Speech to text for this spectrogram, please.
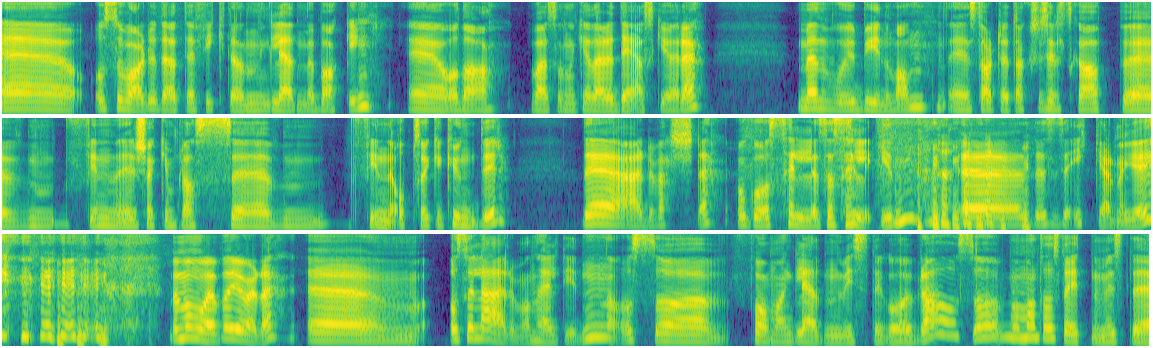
Eh, og så var det jo det at jeg fikk den gleden med baking, eh, og da var jeg sånn ok, da er det det jeg skal gjøre. Men hvor begynner man? Starter Starte et aksjeselskap, finner finne kjøkkenplass, eh, finne oppsøke kunder. Det er det verste. Å gå og selge seg selv inn. Eh, Det syns jeg ikke er noe gøy. Men man må jo bare gjøre det. Eh, Og så lærer man hele tiden, og så får man gleden hvis det går bra, og så må man ta støyten hvis det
